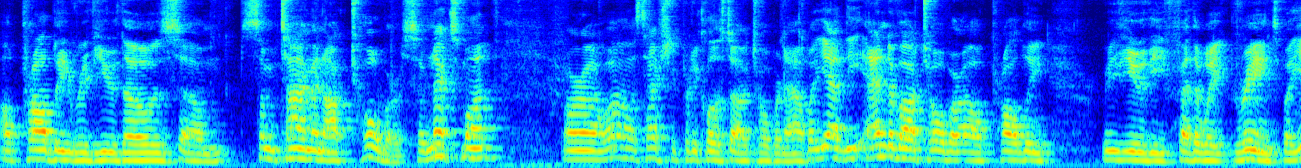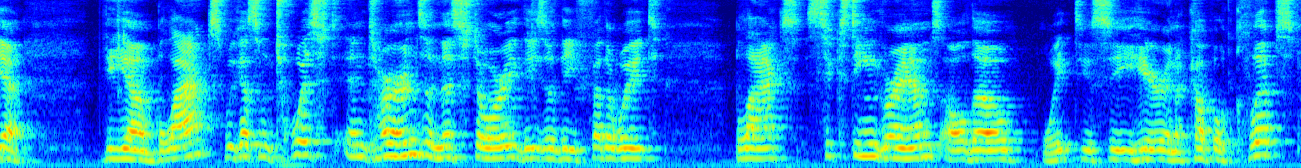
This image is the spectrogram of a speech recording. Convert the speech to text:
I'll probably review those um, sometime in October. So next month, or uh, well, it's actually pretty close to October now. But yeah, the end of October, I'll probably review the featherweight greens. But yeah, the uh, blacks, we got some twists and turns in this story. These are the featherweight blacks, 16 grams. Although, wait till you see here in a couple clips.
